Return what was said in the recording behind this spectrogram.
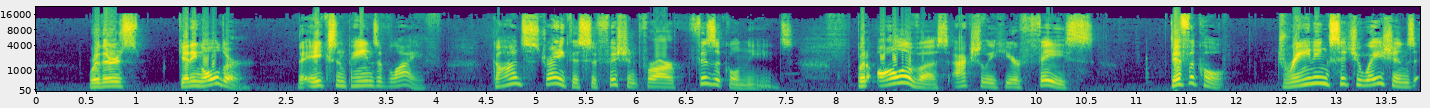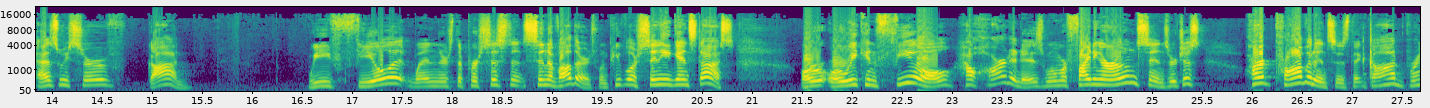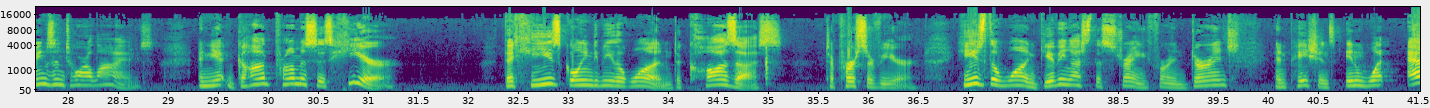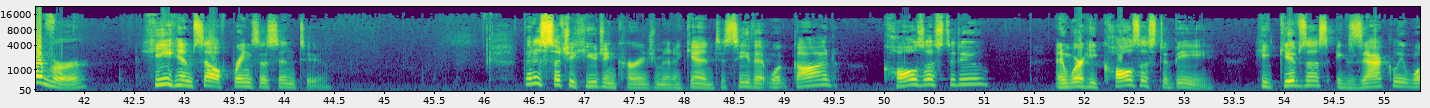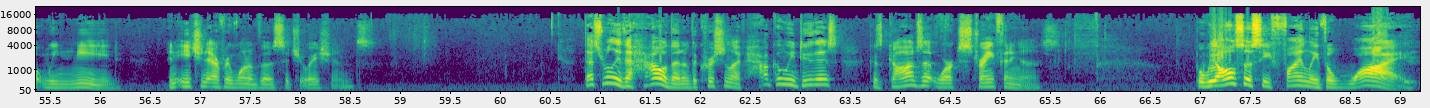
where there's getting older, the aches and pains of life. God's strength is sufficient for our physical needs. But all of us actually here face difficult, draining situations as we serve God. We feel it when there's the persistent sin of others, when people are sinning against us. Or, or we can feel how hard it is when we're fighting our own sins, or just hard providences that God brings into our lives. And yet, God promises here that He's going to be the one to cause us to persevere. He's the one giving us the strength for endurance and patience in whatever He Himself brings us into. That is such a huge encouragement, again, to see that what God calls us to do and where He calls us to be, He gives us exactly what we need in each and every one of those situations. That's really the how then of the Christian life. How can we do this? Because God's at work strengthening us. But we also see finally the why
